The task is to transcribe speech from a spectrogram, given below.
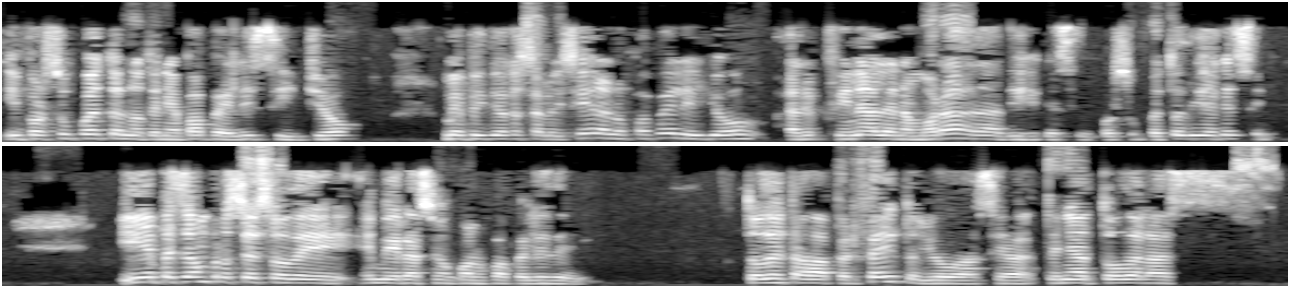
Y por supuesto no tenía papeles y yo Me pidió que se lo hiciera los papeles y yo al final enamorada dije que sí, por supuesto dije que sí. Y empecé un proceso de emigración con los papeles de él. Todo estaba perfecto, yo hacía, tenía todas las,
